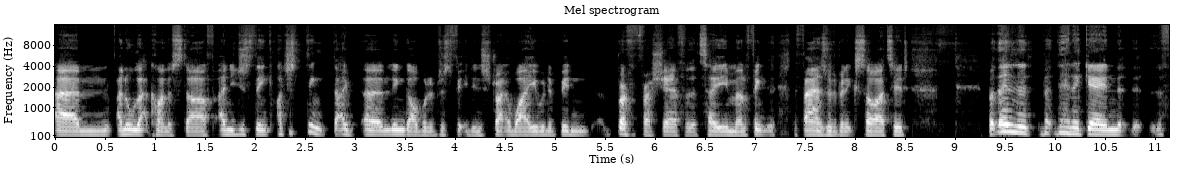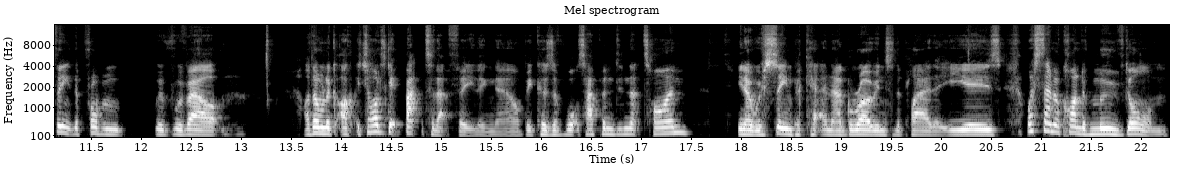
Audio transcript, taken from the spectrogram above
um, and all that kind of stuff, and you just think, I just think Dave, uh, Lingard would have just fitted in straight away. He would have been breath of fresh air for the team, and I think the fans would have been excited. But then, but then again, the thing, the problem with without, I don't want to. It's hard to get back to that feeling now because of what's happened in that time. You know, we've seen Paqueta now grow into the player that he is. West Ham have kind of moved on.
